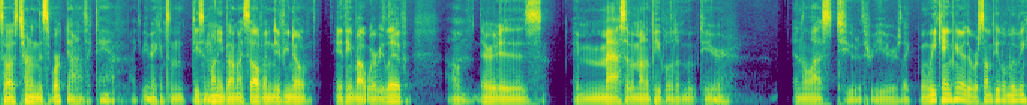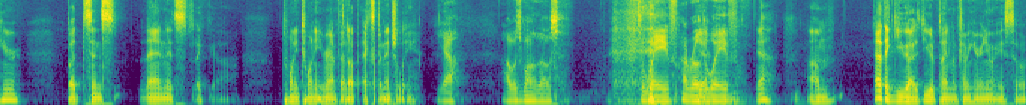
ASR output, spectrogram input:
so I was turning this work down. I was like, damn, I could be making some decent Mhm. money by myself. And if you know anything about where we live, um, there is a massive amount of people that have moved here in the last two to three years. Like when we came here, there were some people moving here, but since then, it's like uh, 2020 ramped that up exponentially. Yeah. I was one of those. It's a wave. I rode Yeah. the wave. Yeah. Um, I think you guys you had planned on coming here anyways, so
